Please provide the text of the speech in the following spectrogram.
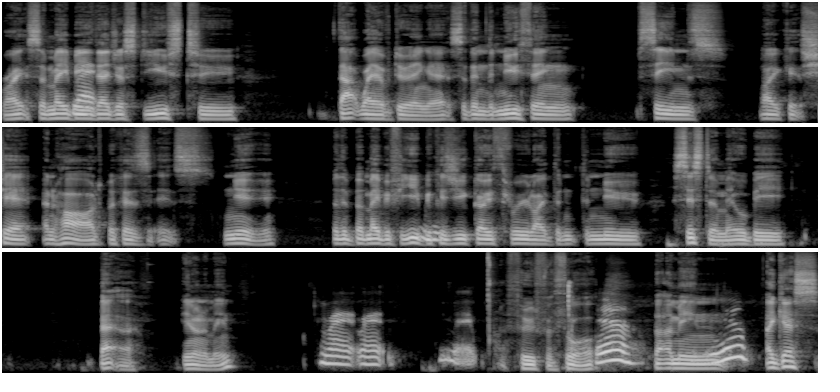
right? So maybe right. they're just used to that way of doing it. So then the new thing seems like it's shit and hard because it's new. But but maybe for you mm-hmm. because you go through like the the new system, it will be better. You know what I mean? Right, right, right. Food for thought. Yeah. But I mean, yeah. I guess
